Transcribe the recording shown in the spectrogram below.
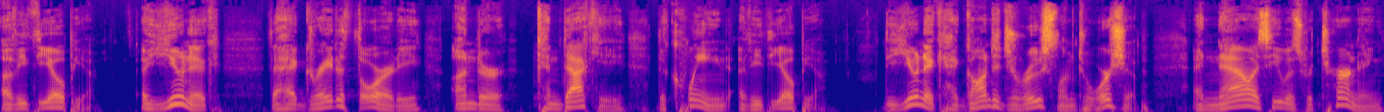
of Ethiopia, a eunuch that had great authority under Kandake, the queen of Ethiopia. The eunuch had gone to Jerusalem to worship, and now as he was returning,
